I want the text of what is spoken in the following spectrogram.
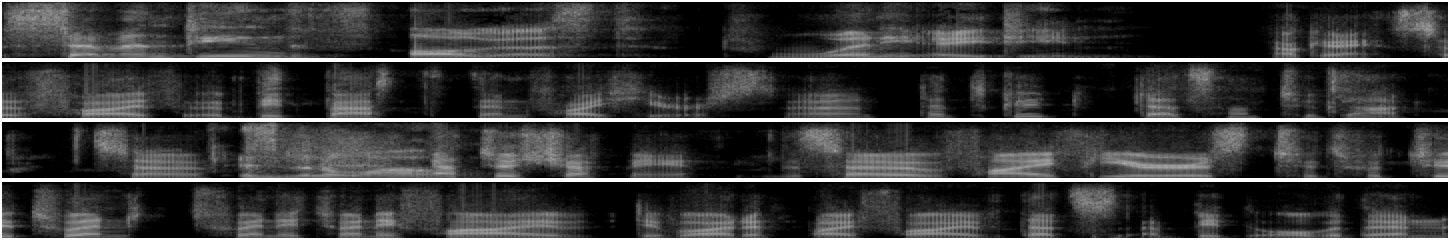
17th August 2018. Okay, so five, a bit past than five years. Uh, that's good. That's not too bad. So it's been a while. Not too shock me. So five years to, to, to 20, 2025 divided by five, that's a bit over than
